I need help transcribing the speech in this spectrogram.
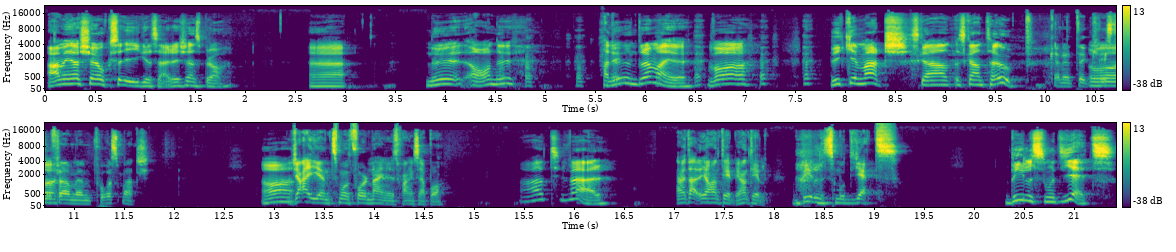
Ja, men jag kör också Eagles här. Det känns bra. Eh, nu, ja, nu, nu undrar man ju. Vad, vilken match ska han, ska han ta upp? Kan du inte Och- fram en påsmatch? Ja, Giants mot 49ers chansar på. ja tyvärr. Nej, vänta, jag har en till, jag har en till. Bills mot Jets. Bills mot Jets.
